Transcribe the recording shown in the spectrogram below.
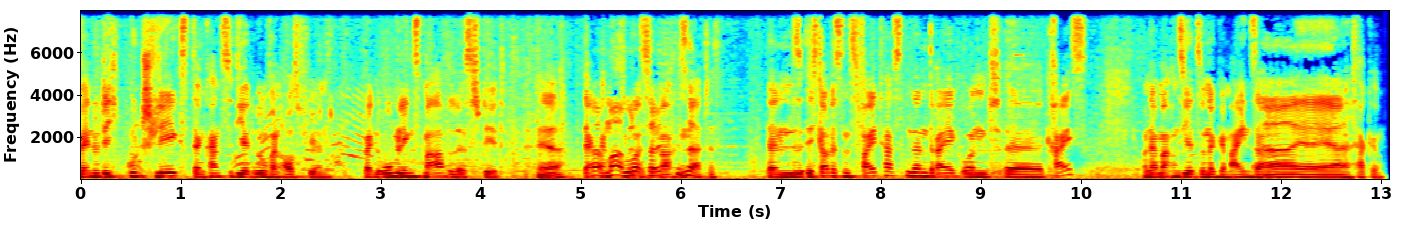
wenn du dich gut schlägst, dann kannst du die halt irgendwann ausführen. Wenn oben links Marvelous steht. Ja. Da kannst du Marvel, sowas machen. gesagt. Dann, ich glaube, das sind zwei Tasten dann, Dreieck und äh, Kreis. Und dann machen sie halt so eine gemeinsame Ah, ja, ja. Attacke.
